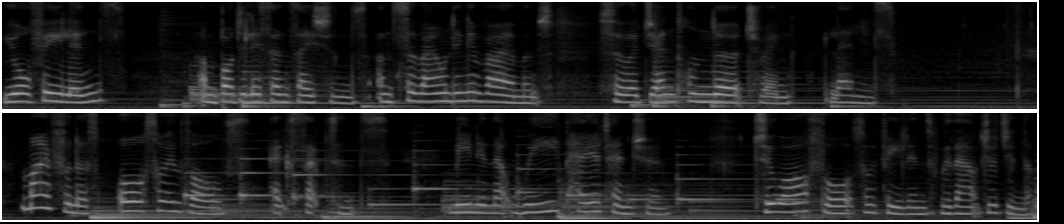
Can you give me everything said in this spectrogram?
your feelings, and bodily sensations, and surrounding environments through a gentle, nurturing lens. Mindfulness also involves acceptance, meaning that we pay attention to our thoughts and feelings without judging them.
